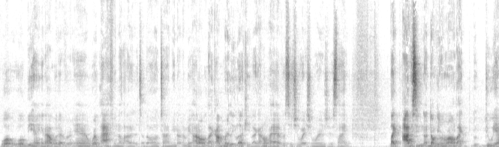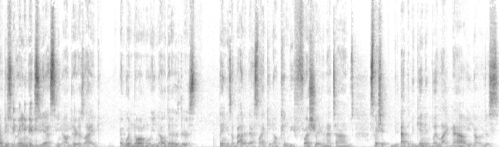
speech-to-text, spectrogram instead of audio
We'll we'll be hanging out, whatever, and we're laughing a lot of the time, the whole time. You know what I mean? I don't like I'm really lucky. Like I don't have a situation where it's just like. Like obviously, no. Don't get me wrong. Like, do we have disagreements? yes. You know, there's like, we're normal. You know, there's there's things about it that's like you know can be frustrating at times, especially at the beginning. But like now, you know, just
